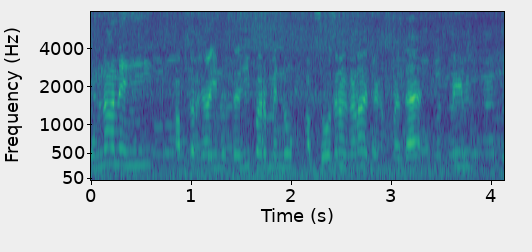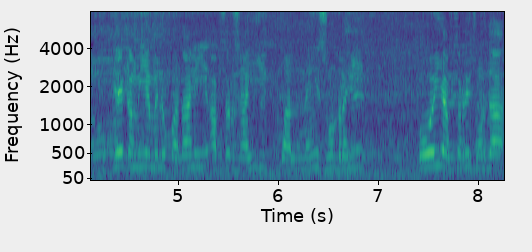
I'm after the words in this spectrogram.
ਉਹਨਾਂ ਨੇ ਹੀ ਅਫਸਰਸ਼ਾਹੀ ਨੂੰ ਸੀ ਪਰ ਮੈਨੂੰ ਅਫਸੋਸ ਨਾਲ ਕਹਿਣਾ ਪੈਂਦਾ ਹੈ ਵੀ ਕਿੱਥੇ ਕਮੀ ਹੈ ਮੈਨੂੰ ਪਤਾ ਨਹੀਂ ਅਫਸਰਸ਼ਾਹੀ ਗੱਲ ਨਹੀਂ ਸੁਣ ਰਹੀ। ਕੋਈ ਅਫਸਰ ਨਹੀਂ ਸੁਣਦਾ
